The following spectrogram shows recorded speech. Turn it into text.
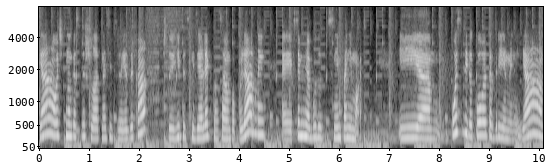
Я очень много слышала относительно языка, что египетский диалект, он самый популярный, и все меня будут с ним понимать. И э, после какого-то времени я,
